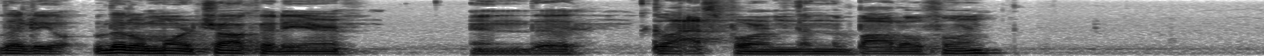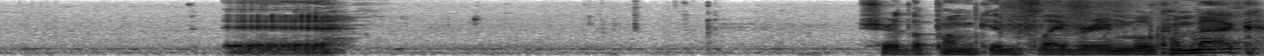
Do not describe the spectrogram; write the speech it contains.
Little, little more chocolatier in the glass form than the bottle form. Eh. Sure, the pumpkin flavoring will come back.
